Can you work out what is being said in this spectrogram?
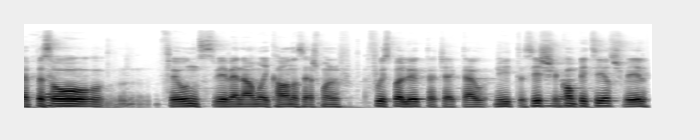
etwa so für uns, wie wenn ein Amerikaner das erste Mal Fußball schaut, der checkt auch nichts. Es ist ein kompliziertes Spiel,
